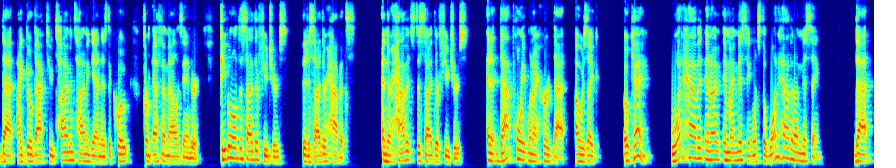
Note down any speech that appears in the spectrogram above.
that I go back to time and time again is the quote from FM Alexander People don't decide their futures, they decide their habits, and their habits decide their futures. And at that point, when I heard that, I was like, okay, what habit am I, am I missing? What's the one habit I'm missing that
